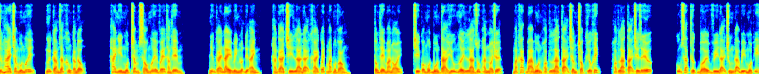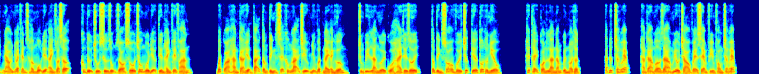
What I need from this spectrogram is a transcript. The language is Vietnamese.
chương hai trăm bốn mươi, ngươi cảm giác không cảm động. hai nghìn một trăm sáu mươi vé tháng thêm. Những cái này bình luận điện ảnh, hàng ca chỉ là đại khái quét mắt một vòng. Tổng thể mà nói, chỉ có một bốn tả hữu người là giúp hắn nói chuyện, mặt khác ba bốn hoặc là tại châm trọc khiêu khích, hoặc là tại chế dễ ước cũng xác thực bởi vì đại chúng đã bị một ít nhao nhoẹt fans hâm mộ điện ảnh do sợ, không tự chủ sử dụng dò số châu ngồi địa tiến hành phê phán. Bất quá hàn ca hiện tại tâm tính sẽ không lại chịu những vật này ảnh hưởng, trung pi là người của hai thế giới, tâm tình so với trước kia tốt hơn nhiều. Hết thệ còn là nắm quyền nói thật cắt đứt trang web hàn ca mở ra miêu trảo vé xem phim phòng trang web.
